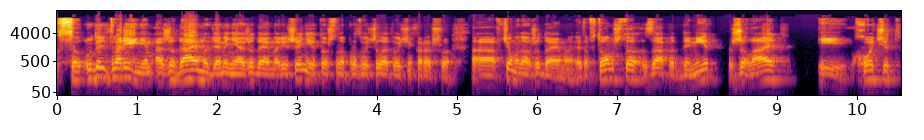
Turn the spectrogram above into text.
с удовлетворением ожидаемо, для меня ожидаемое решение, то, что оно прозвучало, это очень хорошо. А в чем оно ожидаемо? Это в том, что западный мир желает и хочет,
